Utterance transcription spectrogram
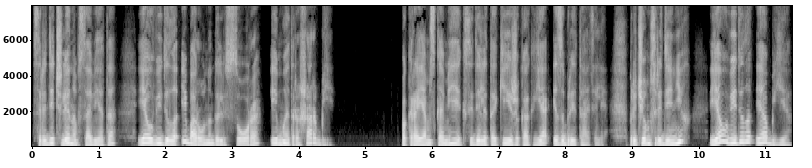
Среди членов совета я увидела и барона Дель Сора, и мэтра Шарби. По краям скамеек сидели такие же, как я, изобретатели, причем среди них я увидела и Абье.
